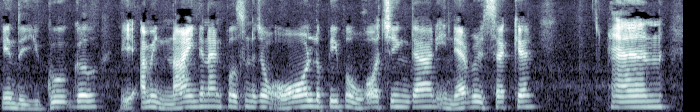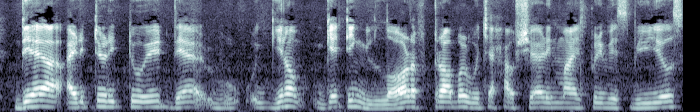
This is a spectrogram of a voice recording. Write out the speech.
in the google. I mean 99 percent of all the people watching that in every second. And they are addicted to it. They are you know getting a lot of trouble which i have shared in my previous videos.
